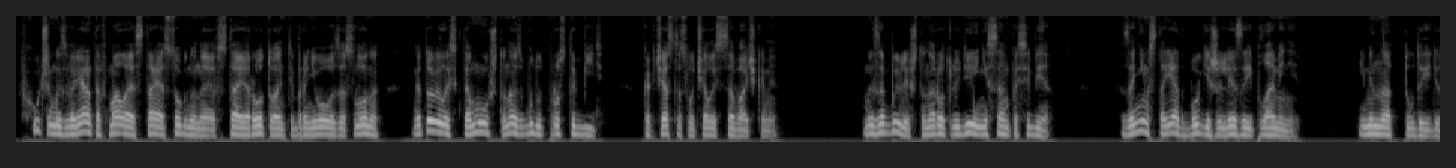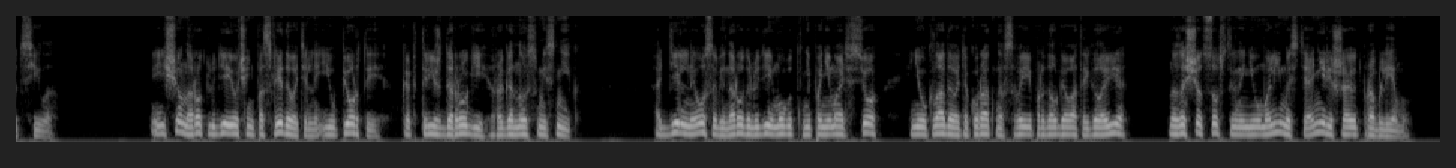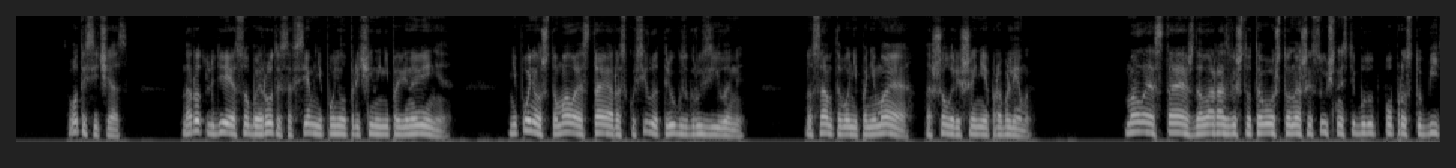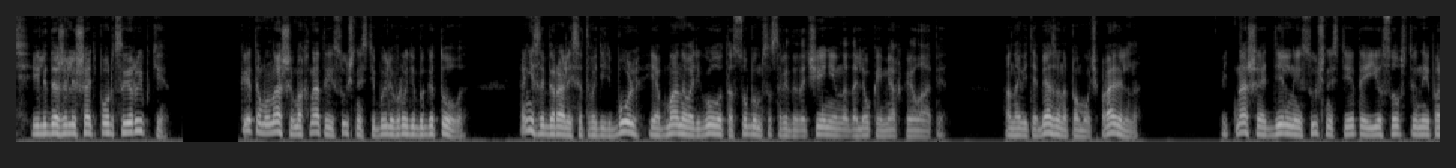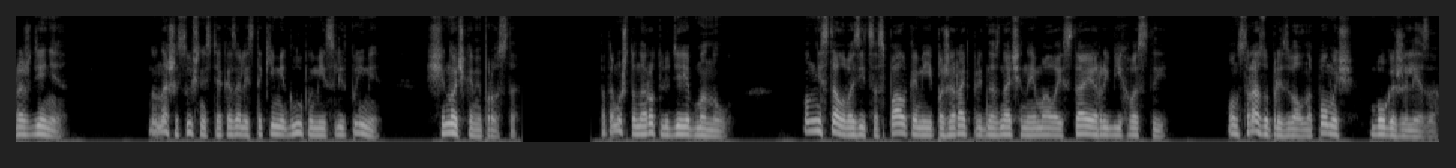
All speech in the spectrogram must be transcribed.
В худшем из вариантов малая стая, согнанная в стае роту антиброневого заслона, готовилась к тому, что нас будут просто бить, как часто случалось с собачками. Мы забыли, что народ людей не сам по себе – за ним стоят боги железа и пламени. Именно оттуда идет сила. И еще народ людей очень последовательный и упертый, как трижды рогий рогонос-мясник. Отдельные особи народа людей могут не понимать все и не укладывать аккуратно в своей продолговатой голове, но за счет собственной неумолимости они решают проблему. Вот и сейчас. Народ людей особой роты совсем не понял причины неповиновения не понял, что малая стая раскусила трюк с грузилами, но сам того не понимая, нашел решение проблемы. Малая стая ждала разве что того, что наши сущности будут попросту бить или даже лишать порции рыбки. К этому наши мохнатые сущности были вроде бы готовы. Они собирались отводить боль и обманывать голод особым сосредоточением на далекой мягкой лапе. Она ведь обязана помочь, правильно? Ведь наши отдельные сущности — это ее собственные порождения. Но наши сущности оказались такими глупыми и слепыми, щеночками просто. Потому что народ людей обманул. Он не стал возиться с палками и пожирать предназначенные малой стаи рыбьи хвосты. Он сразу призвал на помощь бога железа.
